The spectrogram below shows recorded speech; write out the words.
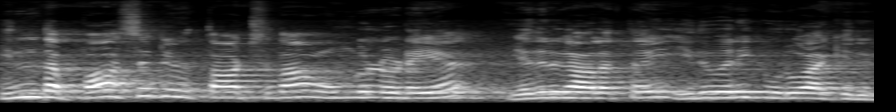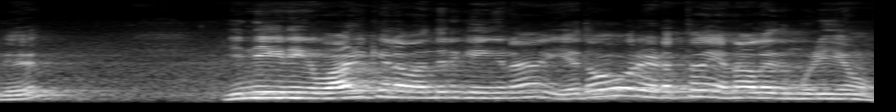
இந்த பாசிட்டிவ் தாட்ஸ் தான் உங்களுடைய எதிர்காலத்தை இதுவரைக்கும் உருவாக்கியிருக்கு. இன்றைக்கி நீங்கள் வாழ்க்கையில் வந்திருக்கீங்கன்னா ஏதோ ஒரு இடத்துல என்னால் இது முடியும்.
